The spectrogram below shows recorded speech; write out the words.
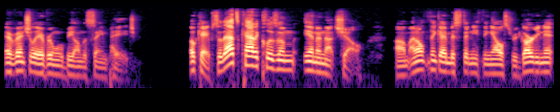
eventually everyone will be on the same page. Okay, so that's Cataclysm in a nutshell. Um, I don't think I missed anything else regarding it.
